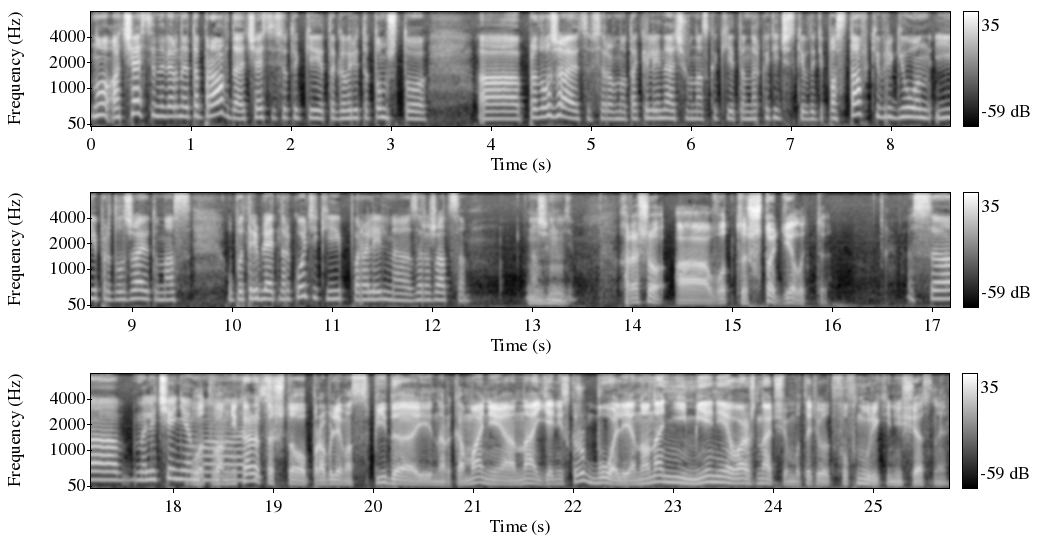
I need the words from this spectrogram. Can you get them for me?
но отчасти, наверное, это правда, отчасти части все-таки это говорит о том, что а, продолжаются все равно так или иначе у нас какие-то наркотические вот эти поставки в регион и продолжают у нас употреблять наркотики и параллельно заражаться наши угу. люди. Хорошо, а вот что делать-то? с а, лечением... Вот вам не а, кажется, что проблема СПИДа и наркомании, она, я не скажу более, но она не менее важна, чем вот эти вот фуфнурики несчастные?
